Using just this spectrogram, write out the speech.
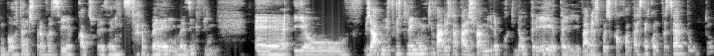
importante para você por causa dos presentes também, mas enfim. É, e eu já me frustrei muito em vários natais de família, porque deu treta e várias coisas que acontecem quando você é adulto.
